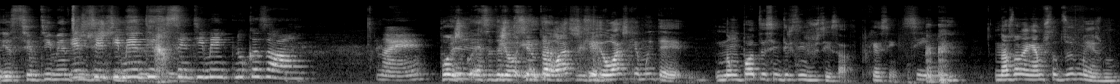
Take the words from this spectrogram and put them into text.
esse sentimento este sentimento e ressentimento no casal. Não é? Pois, De- essa das Eu, eu, acho que, eu acho que é muito. É, não pode sentir-se injustiçado, porque é assim, Sim, nós não ganhamos todos o mesmo.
